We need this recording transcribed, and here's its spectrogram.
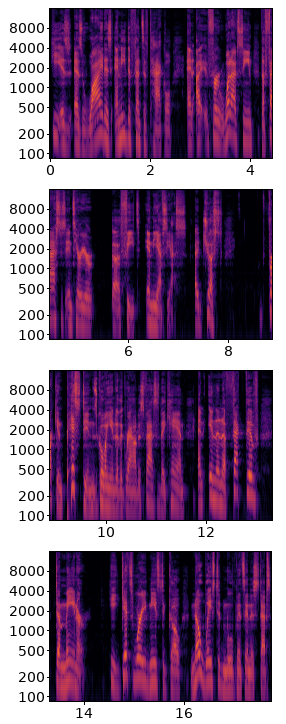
He is as wide as any defensive tackle, and I, for what I've seen, the fastest interior uh, feet in the FCS. Uh, just freaking pistons going into the ground as fast as they can and in an effective demeanor. He gets where he needs to go. No wasted movements in his steps.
